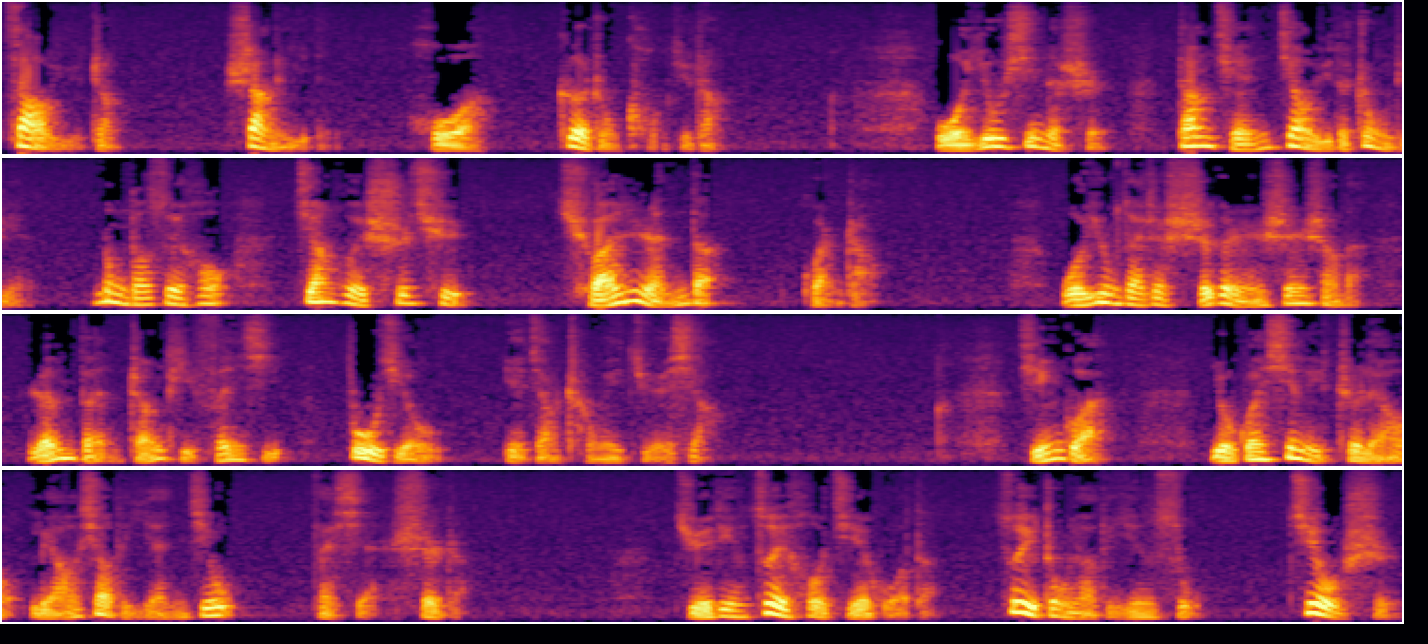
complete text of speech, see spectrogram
躁郁症、上瘾或各种恐惧症。我忧心的是，当前教育的重点弄到最后将会失去全人的关照。我用在这十个人身上的人本整体分析，不久也将成为绝响。尽管有关心理治疗疗效的研究在显示着，决定最后结果的最重要的因素就是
